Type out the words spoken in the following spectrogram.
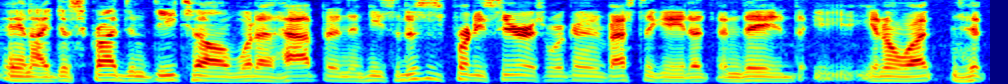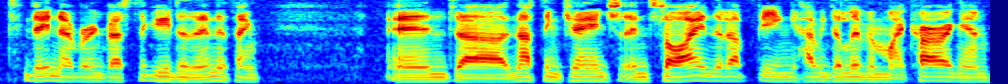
And I described in detail what had happened, and he said, "This is pretty serious. We're going to investigate it." And they, you know what? they never investigated anything, and uh, nothing changed. And so I ended up being having to live in my car again.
